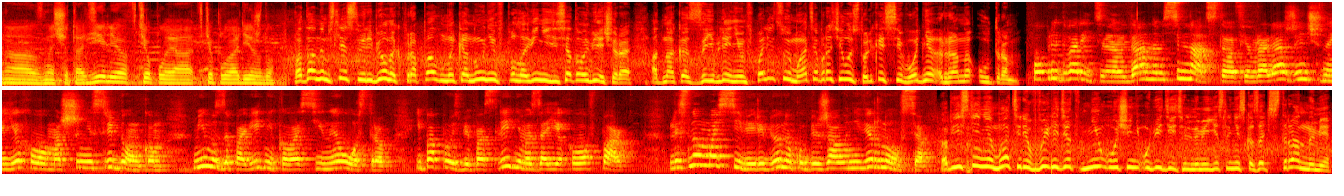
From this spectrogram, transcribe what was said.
э, значит, одели в, теплую, в теплую одежду. По данным следствия, ребенок пропал накануне в половине десятого вечера. Однако с заявлением в полицию мать обратилась только сегодня рано утром. По предварительным данным, 17 февраля женщина ехала в машине с ребенком мимо заповедника Лосиный остров и по просьбе последнего заехала в парк. В лесном массиве ребенок убежал и не вернулся. Объяснения матери выглядят не очень убедительными, если не сказать странными.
